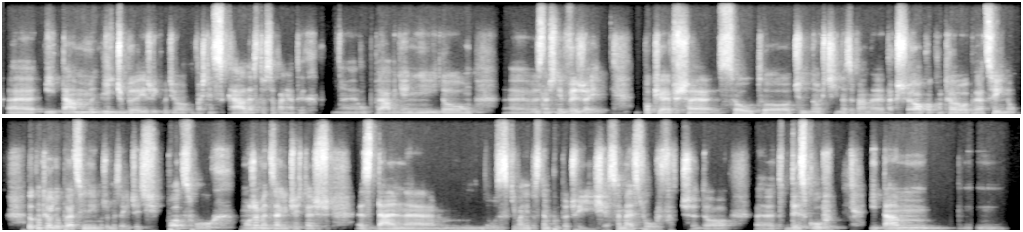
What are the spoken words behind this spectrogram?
E, I tam liczby, jeżeli chodzi o właśnie skalę stosowania tych e, uprawnień, idą e, znacznie wyżej. Po pierwsze, są to czynności nazywane tak szeroko kontrolą operacyjną. Do kontroli operacyjnej możemy zaliczyć podsłuch, możemy zaliczyć też zdalne uzyskiwanie dostępu do czyichś SMS-ów czy do dysków. I tam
